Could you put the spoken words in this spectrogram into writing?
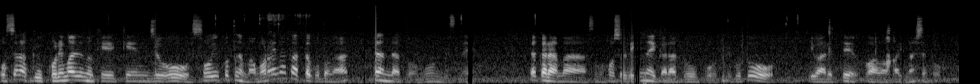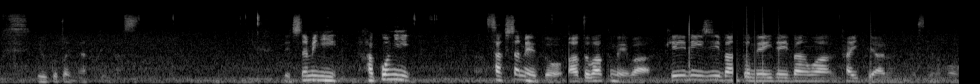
おそらくこれまでの経験上、そういうことが守られなかったことがあったんだと思うんですね。だからまあ、その保証できないからどうこうってことを言われて、は分かりましたということになっています。でちなみに箱に作者名とアートワーク名は KBG 版とメイデイ版は書いてあるんですけども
